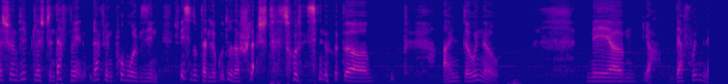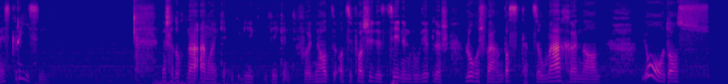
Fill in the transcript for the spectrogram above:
schon wirklich den dafür Pomol gesehen. Ich weiß nicht ob das gut oder schlecht so sind oder I don't know. Mehr ähm, ja davon lässt krisen Das hat doch na andere wegen vorhin ja, hat sie verschiedene Szenen wo wirklich logisch waren dass das so machen an ja das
